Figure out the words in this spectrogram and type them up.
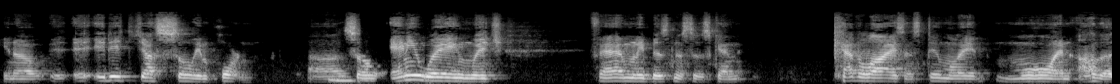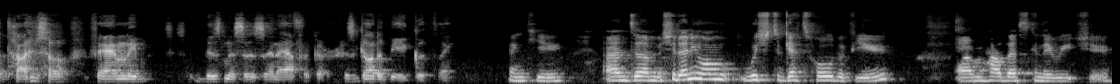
you know, it, it is just so important. Uh, mm-hmm. So any way in which family businesses can catalyze and stimulate more and other types of family businesses in Africa has got to be a good thing. Thank you. And um, should anyone wish to get hold of you, um, how best can they reach you?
